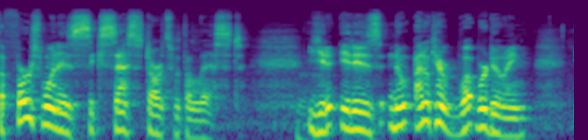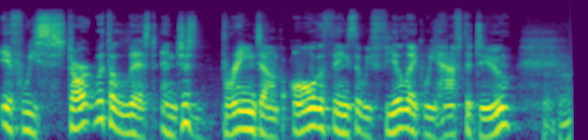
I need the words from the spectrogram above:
the first one is success starts with a list. It is no, I don't care what we're doing if we start with a list and just brain dump all the things that we feel like we have to do, mm-hmm.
